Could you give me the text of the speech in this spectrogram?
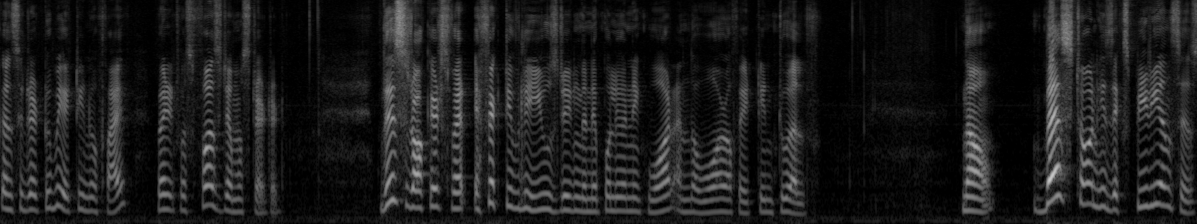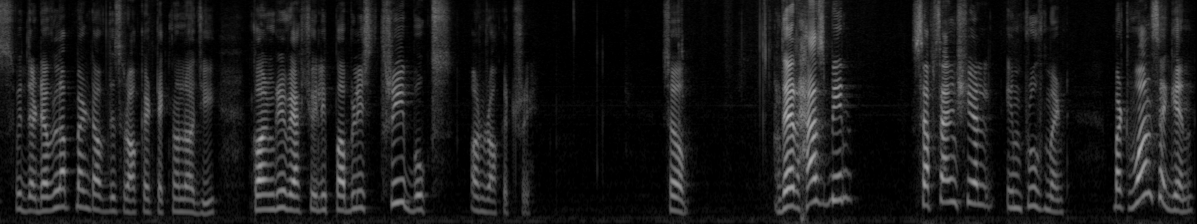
considered to be 1805 when it was first demonstrated. These rockets were effectively used during the Napoleonic war and the war of 1812. Now, based on his experiences with the development of this rocket technology, Congreve actually published three books on rocketry. So, there has been substantial improvement, but once again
